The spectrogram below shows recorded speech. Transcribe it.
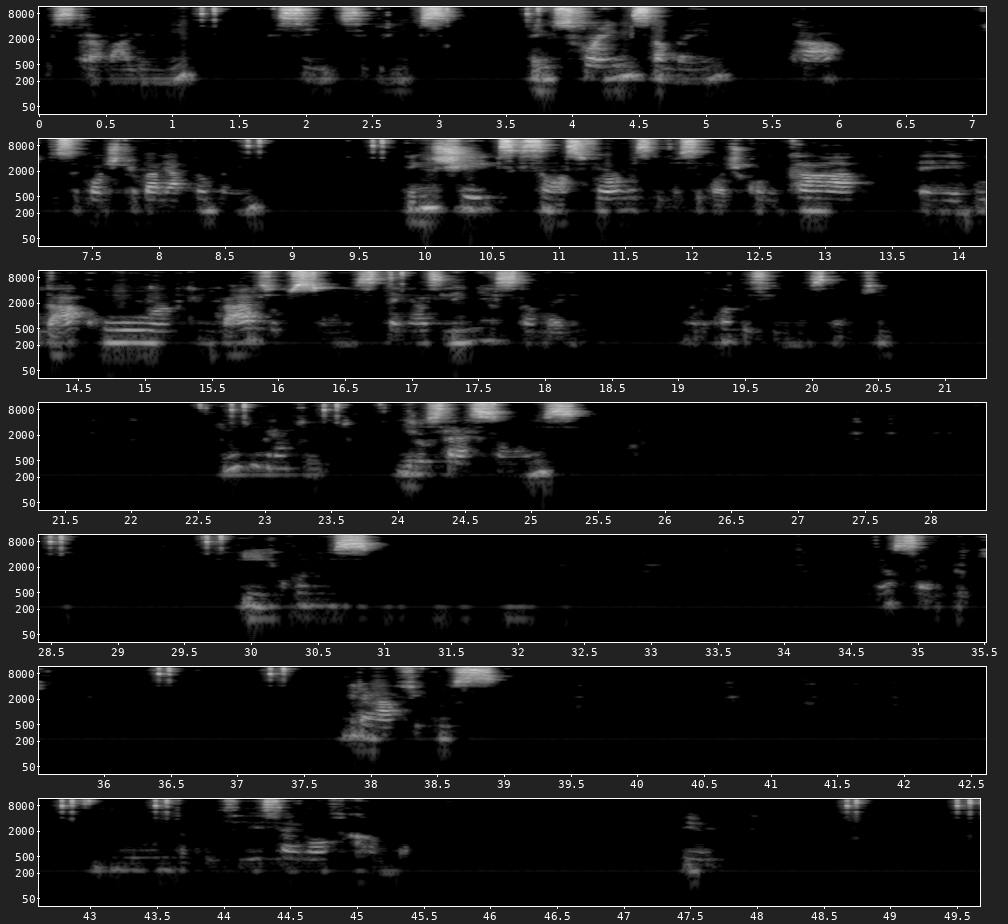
esse trabalho aí, esse, esse grids. Tem os frames também, tá? Você pode trabalhar também. Tem os shapes, que são as formas que você pode colocar, é, mudar a cor, tem várias opções. Tem as linhas também. Olha quantas linhas tem aqui. Tudo gratuito. Ilustrações. Ícones. Deu certo aqui. Gráficos. muita coisa. Esse I love Canva.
